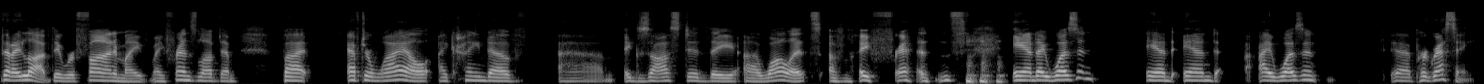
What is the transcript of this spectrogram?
that I loved. They were fun, and my my friends loved them, but after a while, I kind of um, exhausted the uh, wallets of my friends, and I wasn't, and and I wasn't uh, progressing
